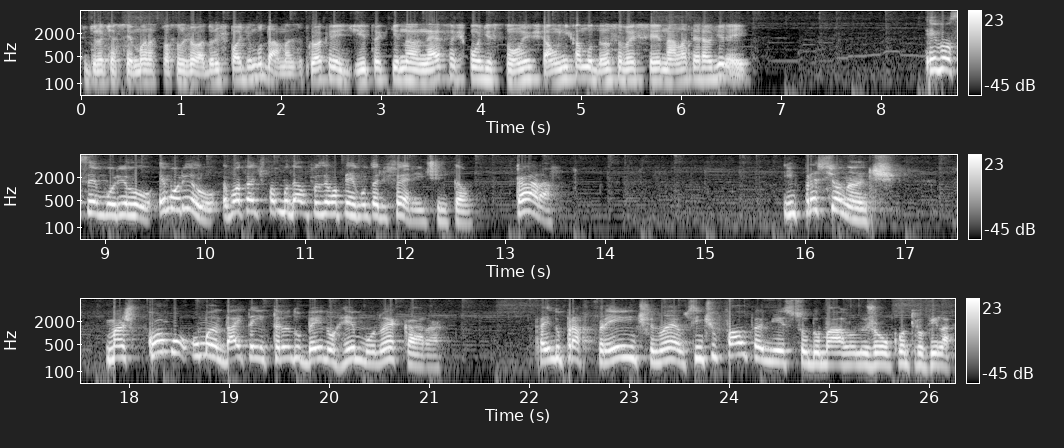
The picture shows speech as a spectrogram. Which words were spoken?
que durante a semana a situação dos jogadores pode mudar, mas o que eu acredito é que na, nessas condições a única mudança vai ser na lateral direita. E você, Murilo? E Murilo, eu vou até te mudar, vou fazer uma pergunta diferente, então. Cara, impressionante. Mas como o Mandai tá entrando bem no Remo, não é, cara? Tá indo pra frente, não é? Eu senti falta nisso do Marlon no jogo contra o Vila.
